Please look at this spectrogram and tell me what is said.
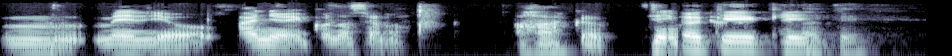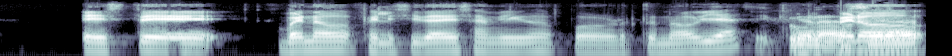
mm, medio año de conocerla. Ajá, creo. Sí. Ok, ok. Ok. Este, bueno, felicidades, amigo, por tu novia. Sí. Pero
